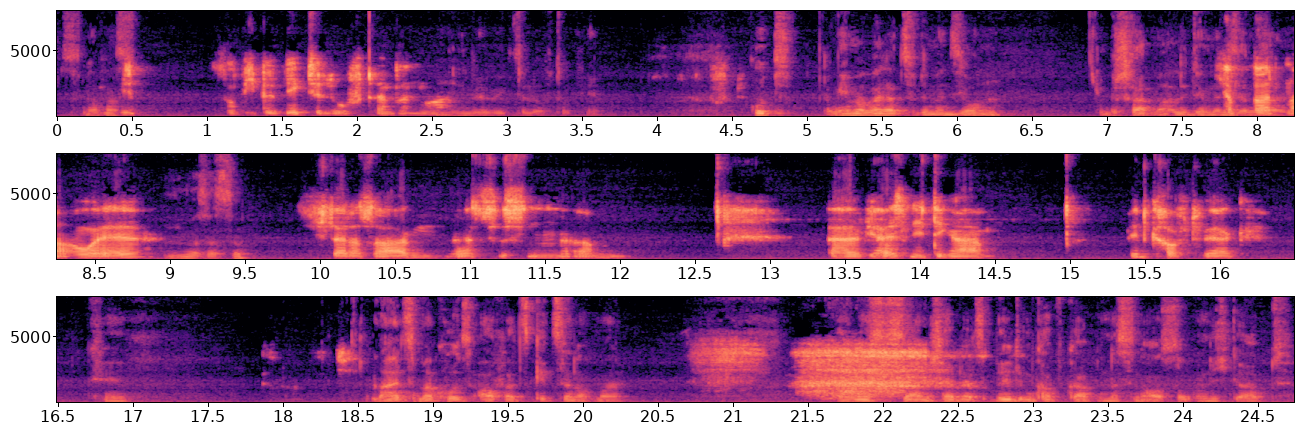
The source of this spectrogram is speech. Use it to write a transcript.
Hast du noch was? Wie, so wie bewegte Luft einfach nur. Mhm, bewegte Luft, okay. Gut, dann gehen wir weiter zu Dimensionen. Beschreib mal alle Ich habe Dimensionen. gerade eine AOL, Hm, was hast du? ich leider sagen. Es ist ein, ähm, äh, wie heißen die Dinger? Windkraftwerk. Okay. Mal's mal kurz auf als Skizze nochmal. Ja, du hast es ja anscheinend als Bild im Kopf gehabt und das den Ausdruck noch nicht gehabt.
